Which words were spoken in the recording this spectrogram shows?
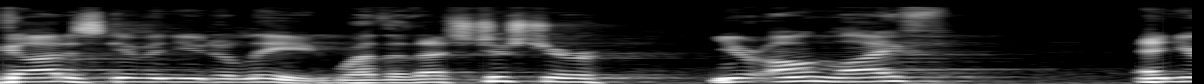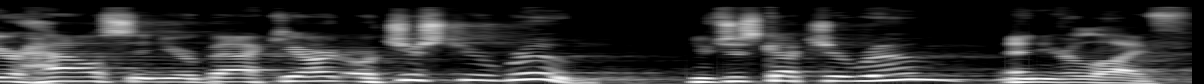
God has given you to lead, whether that's just your, your own life and your house and your backyard or just your room, You've just got your room and your life.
